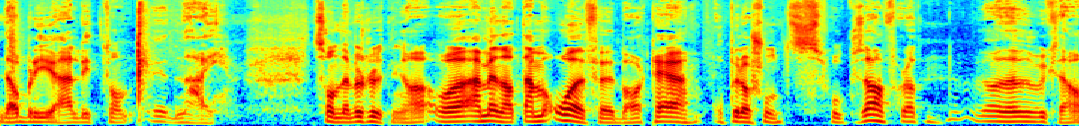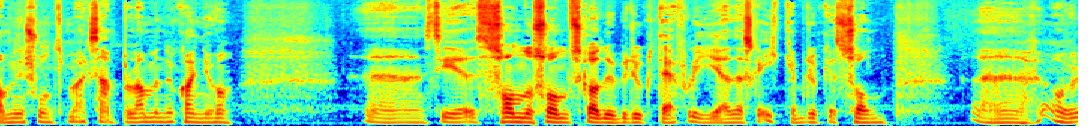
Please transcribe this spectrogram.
Da blir jeg litt sånn eh, Nei. Sånne beslutninger. Og jeg mener at de er overførbare til operasjonsfokuser. For at, Nå brukte jeg ammunisjon som eksempel, men du kan jo eh, si sånn og sånn skal du bruke det flyet, det skal ikke brukes sånn. Eh, og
